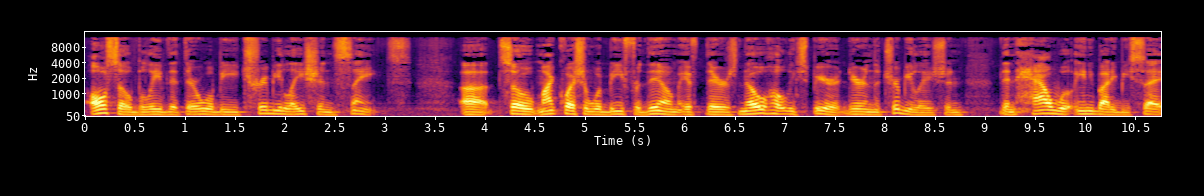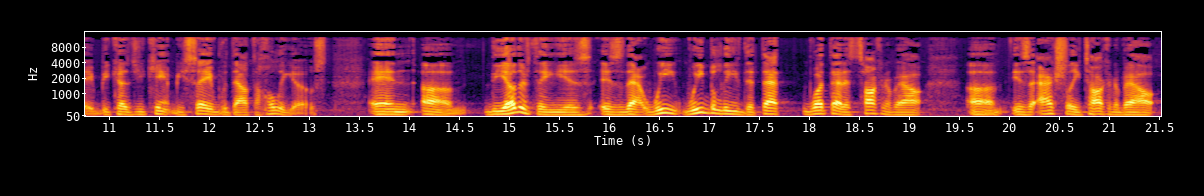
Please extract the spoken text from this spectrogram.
also believe that there will be tribulation saints. Uh, so my question would be for them: if there's no Holy Spirit during the tribulation, then how will anybody be saved? Because you can't be saved without the Holy Ghost. And um, the other thing is is that we we believe that that what that is talking about uh, is actually talking about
